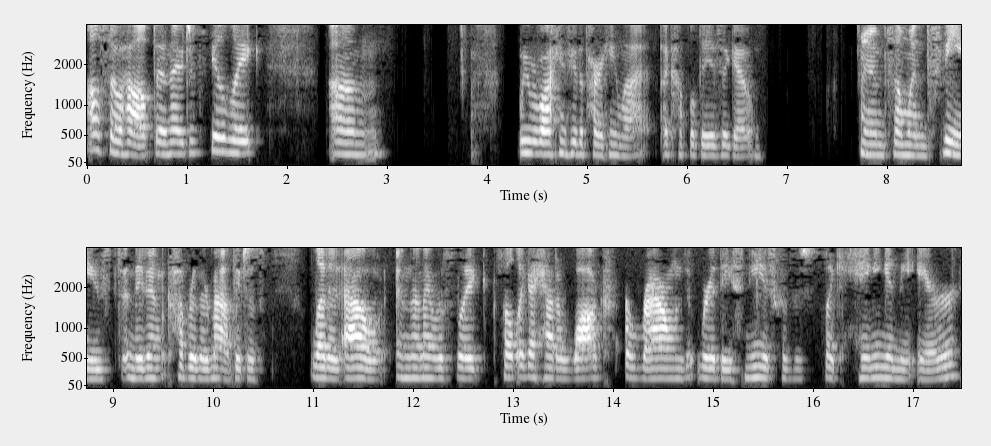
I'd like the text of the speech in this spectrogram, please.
also helped. And I just feel like um, we were walking through the parking lot a couple days ago and someone sneezed and they didn't cover their mouth. They just let it out. And then I was like, felt like I had to walk around where they sneezed because it's just like hanging in the air.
